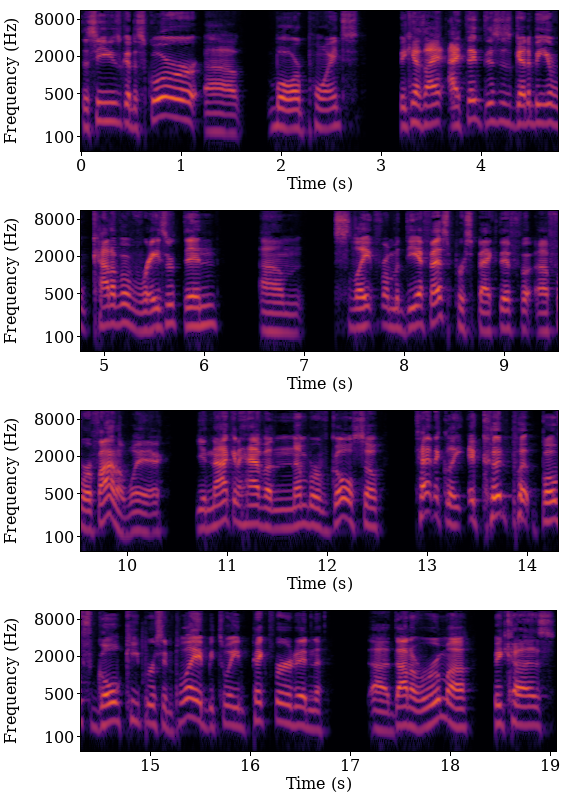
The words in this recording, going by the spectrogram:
to see who's going to score uh, more points because I, I think this is going to be a kind of a razor thin um, slate from a DFS perspective for, uh, for a final where you're not going to have a number of goals. So technically, it could put both goalkeepers in play between Pickford and uh, Donnarumma because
